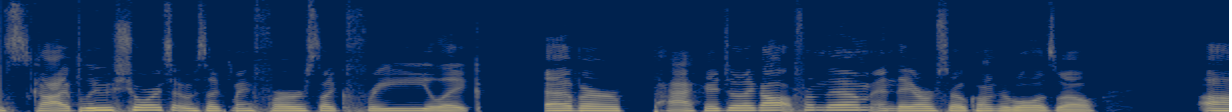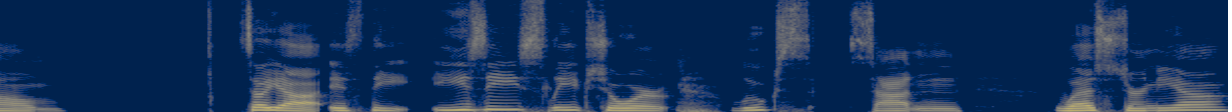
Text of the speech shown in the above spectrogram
sky blue shorts. It was like my first like free like ever package that I got from them, and they are so comfortable as well. Um, so yeah, it's the Easy Sleep Short Luxe Satin Wisteria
